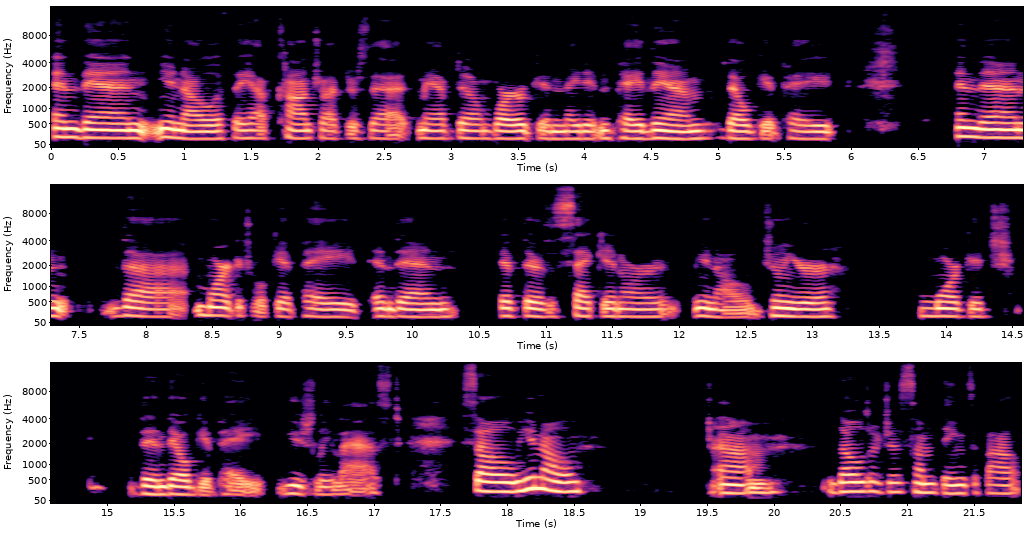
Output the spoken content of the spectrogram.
and then, you know, if they have contractors that may have done work and they didn't pay them, they'll get paid. And then the mortgage will get paid. And then if there's a second or, you know, junior mortgage, then they'll get paid usually last. So, you know, um, those are just some things about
